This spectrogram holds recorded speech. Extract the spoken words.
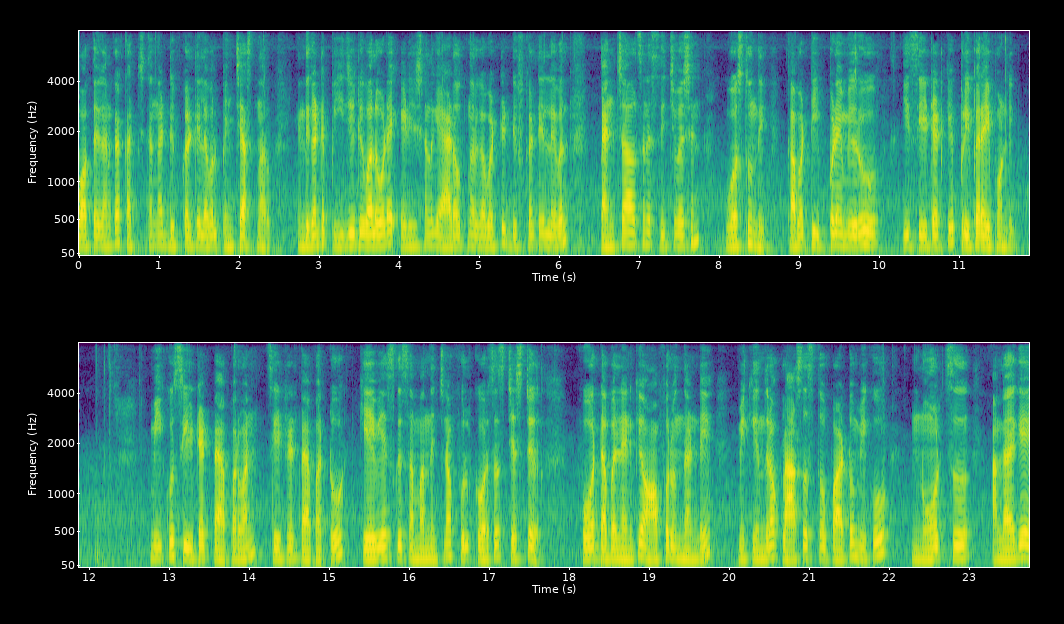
పోతే కనుక ఖచ్చితంగా డిఫికల్టీ లెవెల్ పెంచేస్తున్నారు. ఎందుకంటే పీజీటీ వాళ్ళు కూడా ఎడిషనల్గా యాడ్ అవుతున్నారు కాబట్టి డిఫికల్టీ లెవెల్ పెంచాల్సిన సిచ్యువేషన్ వస్తుంది. కాబట్టి ఇప్పుడే మీరు ఈ సీటెట్కి ప్రిపేర్ అయిపోండి. మీకు CTET paper one CTET paper two కేవీఎస్కి సంబంధించిన full courses just four double నైన్కి ఆఫర్ ఉందండి. మీకు ఇందులో క్లాసెస్తో పాటు మీకు నోట్స్ అలాగే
